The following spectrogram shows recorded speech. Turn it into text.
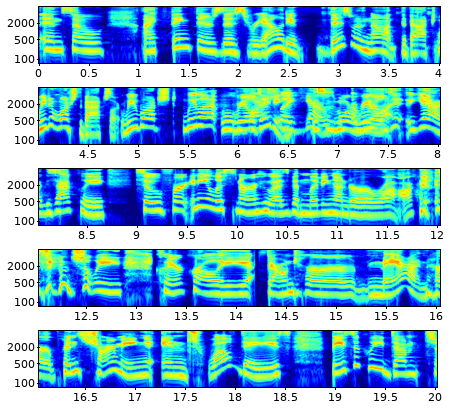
and so I think there's this reality of this was not the bachelor. We didn't watch The Bachelor. We watched we let Real watched, dating. Like, yeah, This is more a real di- life. yeah, exactly. So for any listener who has been living under a rock, essentially, Clare Crawley found her man, her Prince Charming, in 12 days. Basically, dumped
